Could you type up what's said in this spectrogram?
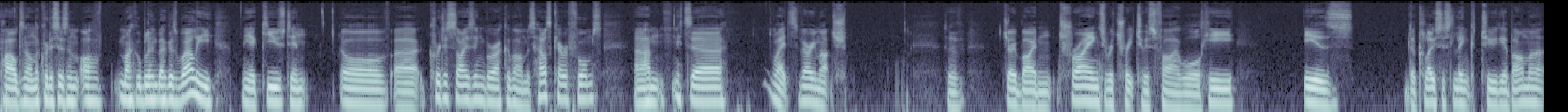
piled on the criticism of Michael Bloomberg as well. He, he accused him of uh, criticizing Barack Obama's healthcare reforms. Um, it's uh, well, it's very much sort of Joe Biden trying to retreat to his firewall. He is the closest link to the Obama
